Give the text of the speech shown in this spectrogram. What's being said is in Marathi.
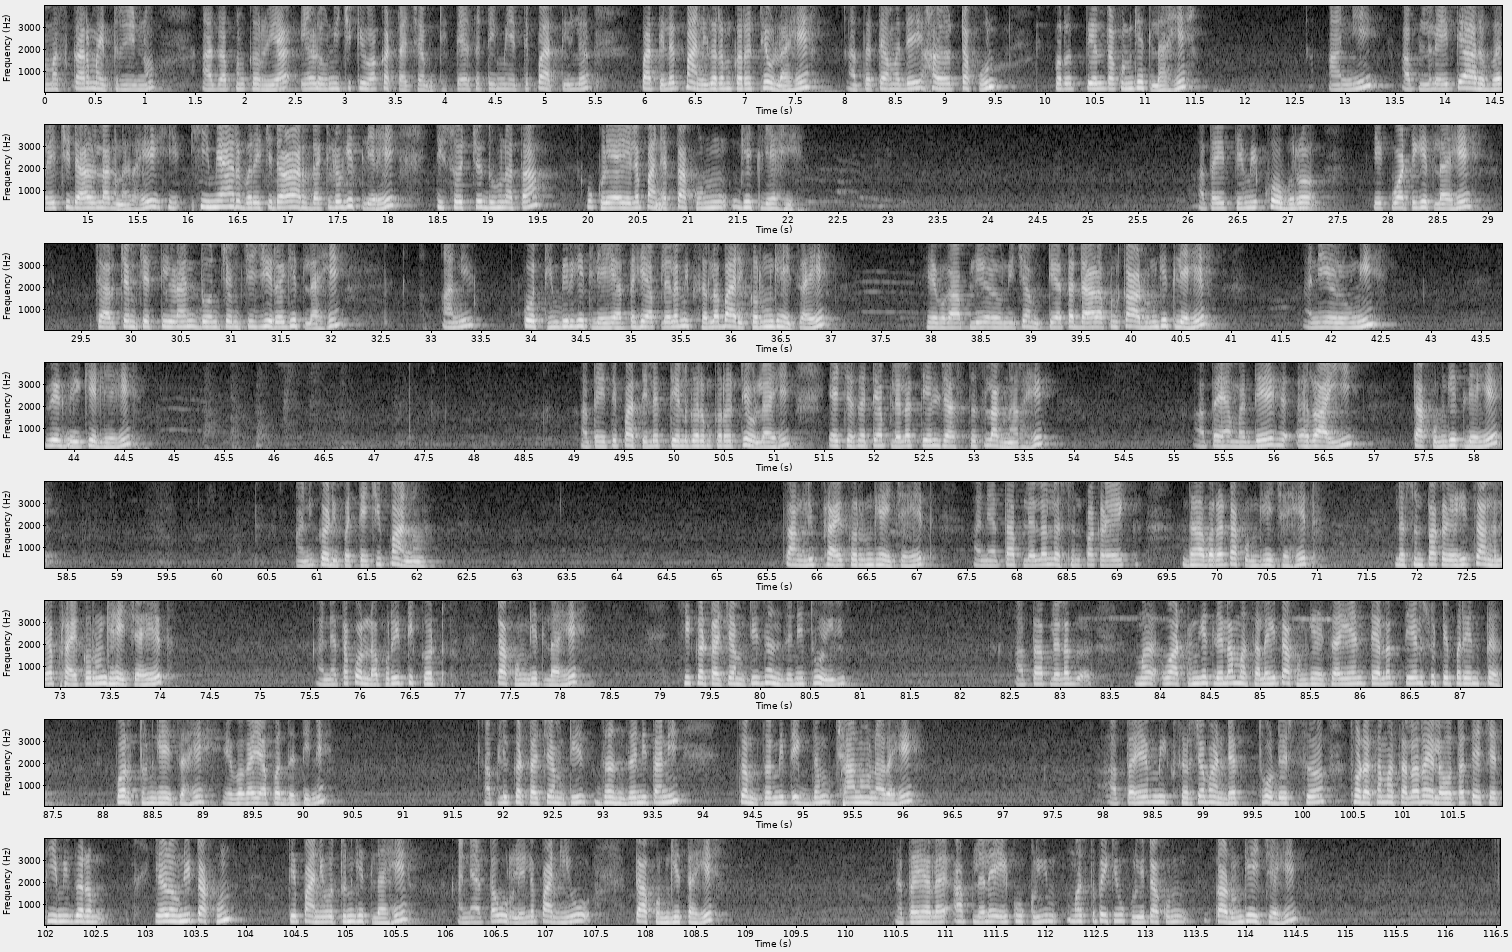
नमस्कार मैत्रिणींनो आज आपण करूया येळवणीची किंवा कटाची आमटी. त्यासाठी मी येथे पातेलं पातेल्यात पाणी गरम करत ठेवलं आहे. आता त्यामध्ये हळद टाकून परत तेल टाकून घेतलं आहे. आणि आपल्याला इथे हरभऱ्याची डाळ लागणार आहे. ही ही मी हरभऱ्याची डाळ अर्धा किलो घेतली आहे. ती स्वच्छ धुवून आता उकळी आलेल्या पाण्यात टाकून घेतली आहे. आता इथे मी खोबरं एक वाटी घेतलं आहे. चार चमचे तीळ आणि दोन चमचे जिरं घेतलं आहे. आणि कोथिंबीर घेतली आहे. आता हे आपल्याला मिक्सरला बारीक करून घ्यायचं आहे. हे बघा आपली येळवणीची आमटी. आता डाळ आपण काढून घेतली आहे. आणि येळवणी वेगळी केली आहे. आता इथे पातेल्यात तेल गरम करत ठेवलं आहे. याच्यासाठी आपल्याला तेल जास्तच लागणार आहे. आता यामध्ये राई टाकून घेतली आहे. आणि कढीपत्त्याची पानं. चांगली फ्राय करून घ्यायची आहेत. आणि आता आपल्याला लसूण पाकळ्या एक दहा बारा टाकून घ्यायच्या आहेत. लसूण पाकळ्याही चांगल्या फ्राय करून घ्यायच्या आहेत. आणि आता कोल्हापुरी तिखट टाकून घेतलं आहे. ही कटाची आमटी झणझणीत होईल. आता आपल्याला ग म वाटून घेतलेला मसालाही टाकून घ्यायचा आहे आणि त्याला तेल सुटेपर्यंत परतून घ्यायचं आहे. हे बघा या पद्धतीने. आपली कटाची आमटी झणझणीत आणि चमचमीत एकदम छान होणार आहे. आता हे मिक्सरच्या भांड्यात थोडंसं थोडासा मसाला राहिला होता त्याच्यातही मी गरम येळवणी टाकून ते पाणी ओतून घेतलं आहे. आणि आता उरलेलं पाणी टाकून घेत आहे. आता ह्याला आपल्याला एक उकळी मस्तपैकी उकळी टाकून काढून घ्यायची आहे.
